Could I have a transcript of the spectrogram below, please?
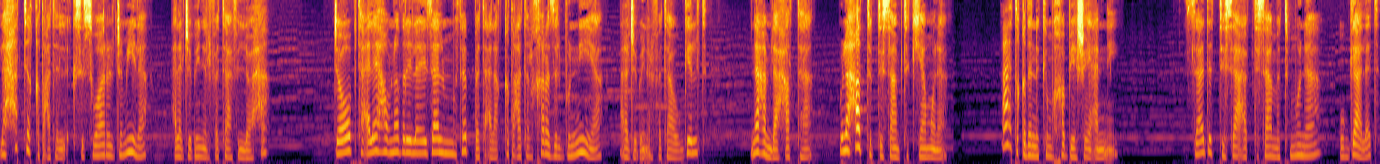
لاحظت قطعة الإكسسوار الجميلة على جبين الفتاة في اللوحة؟ جاوبت عليها ونظري لا يزال مثبت على قطعة الخرز البنية على جبين الفتاة وقلت نعم لاحظتها ولاحظت ابتسامتك يا منى. أعتقد أنك مخبية شيء عني. زادت اتساع ابتسامة منى وقالت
